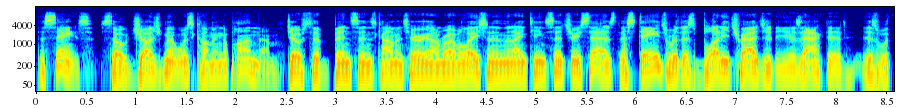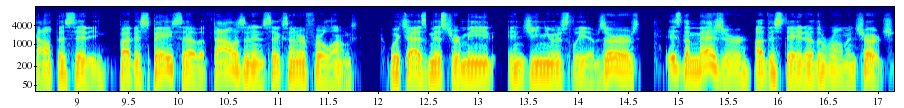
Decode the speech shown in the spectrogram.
the saints. So judgment was coming upon them. Joseph Benson's commentary on Revelation in the 19th century says the stage where this bloody tragedy is acted is without the city, by the space of a thousand and six hundred furlongs, which, as Mr. Mede ingeniously observes, is the measure of the state of the Roman Church,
